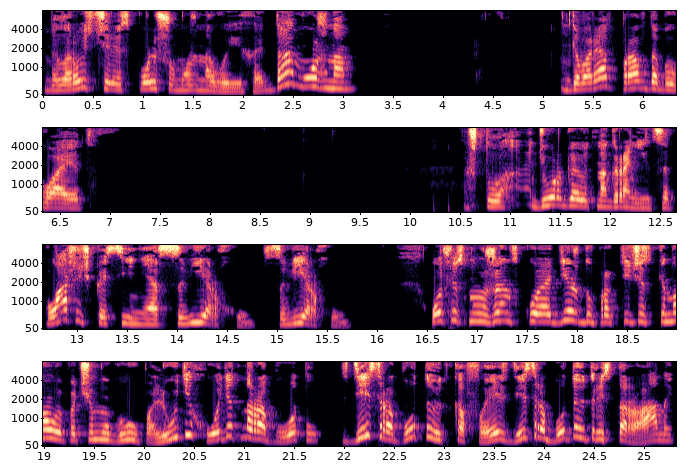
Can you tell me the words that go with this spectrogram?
Беларусь через Польшу можно выехать. Да, можно. Говорят, правда бывает. Что дергают на границе. Плашечка синяя сверху, сверху. Офисную женскую одежду практически новую. Почему глупо? Люди ходят на работу. Здесь работают кафе, здесь работают рестораны.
